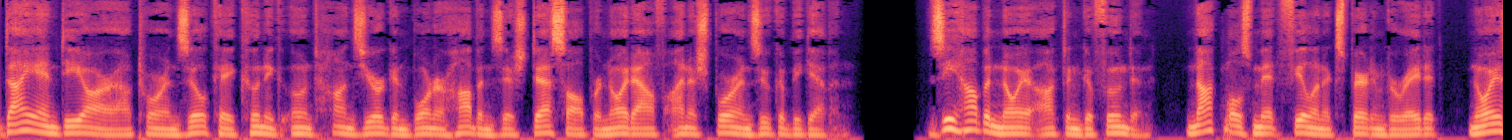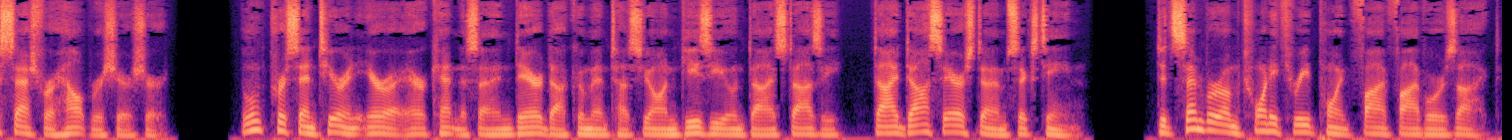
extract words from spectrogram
Die NDR-Autoren Silke König und Hans-Jürgen Börner haben sich deshalb erneut auf eine Spurensuche begeben. Sie haben neue Akten gefunden, Nochmals mit vielen Experten geredet, neue Sachverhalt recherchiert. Und präsentieren ihre Erkenntnisse in der Dokumentation Gysi und die Stasi, die das erste im 16. Dezember um 23.55 Uhr zeigt.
